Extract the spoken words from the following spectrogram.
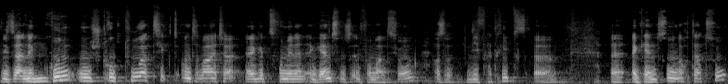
wie seine mhm. Kundenstruktur tickt und so weiter, äh, gibt es von mir eine Ergänzungsinformation, also die Vertriebsergänzung äh, äh noch dazu.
